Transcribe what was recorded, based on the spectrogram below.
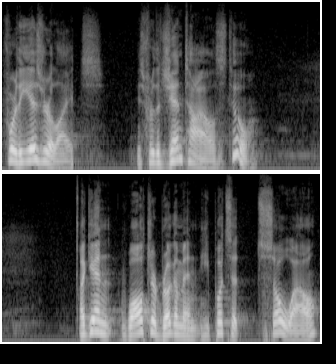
for the Israelites, he's for the Gentiles too. Again, Walter Brueggemann, he puts it so well.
